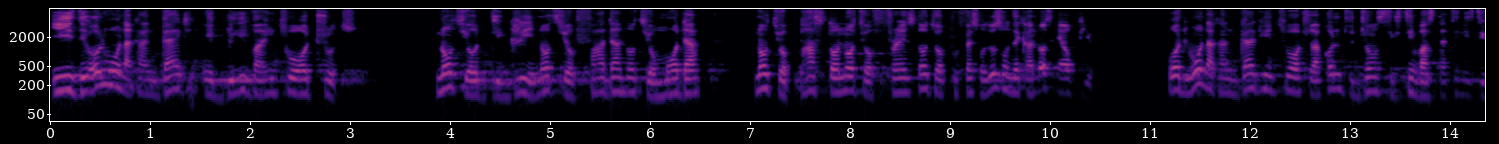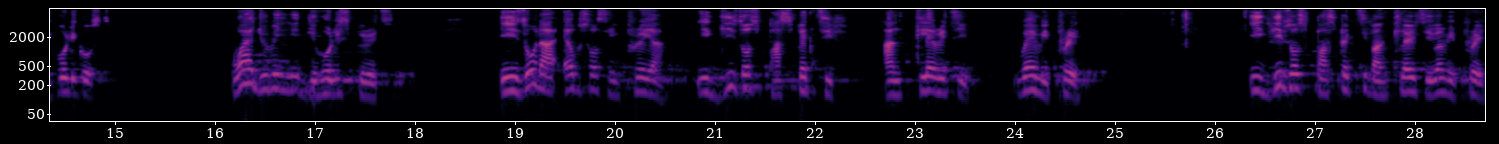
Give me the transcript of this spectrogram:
He is the only one that can guide a believer into all truth not your degree, not your father, not your mother, not your pastor, not your friends, not your professor. Those ones they cannot help you. But the one that can guide you into all truth, according to John 16, verse 13, is the Holy Ghost. Why do we need the Holy Spirit? He is one that helps us in prayer. He gives us perspective and clarity when we pray. He gives us perspective and clarity when we pray.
